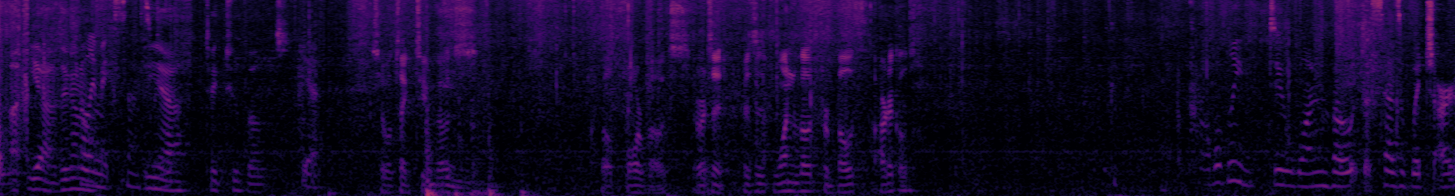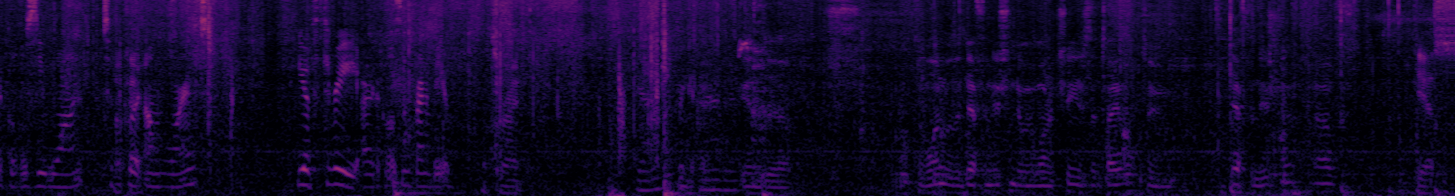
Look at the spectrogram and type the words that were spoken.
Uh, yeah, they're gonna, Probably makes sense, right? yeah, take two votes. Yeah, So we'll take two votes? Well, four votes, or is it, is it one vote for both articles? probably do one vote that says which articles you want to Okay. put on the warrant. You have three articles in front of you. That's right. Yeah, I don't think. And, uh, the one with the definition, do we wanna change the title to definition of? Yes.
